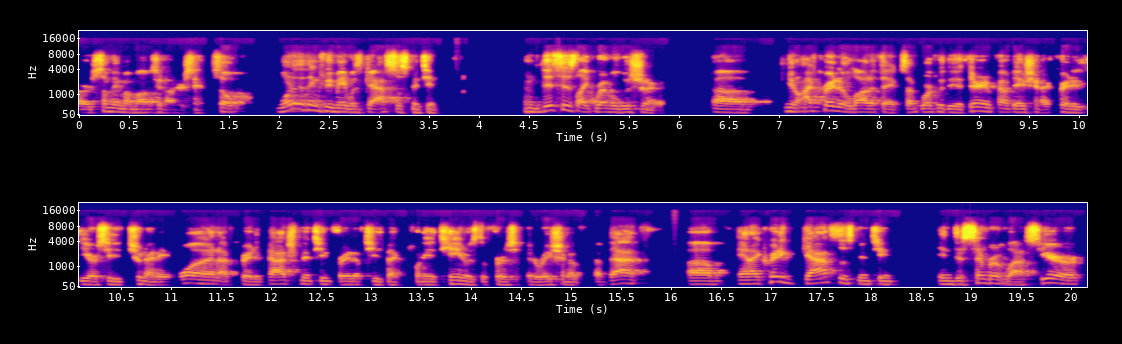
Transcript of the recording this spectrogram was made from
are something my mom's going to understand. So one of the things we made was gasless minting. And this is like revolutionary. Uh, you know, I've created a lot of things. I've worked with the Ethereum Foundation. I've created ERC 2981. I've created batch minting for NFTs back in 2018. It was the first iteration of, of that. Um, and I created gasless minting in December of last year.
